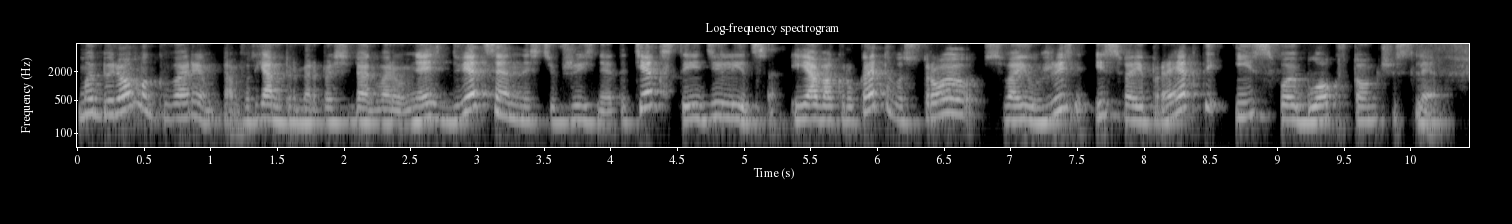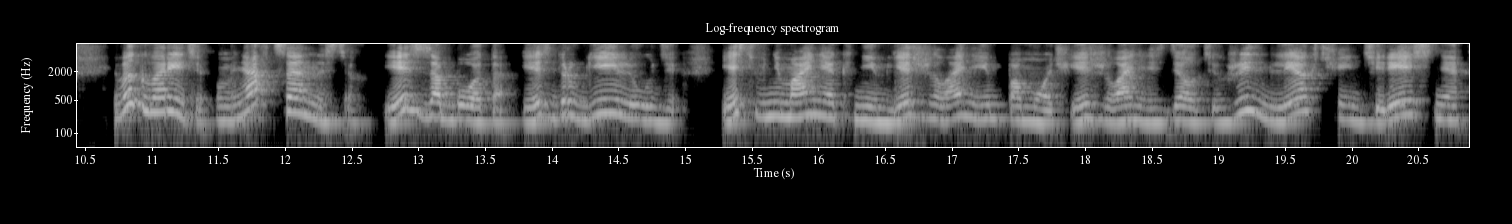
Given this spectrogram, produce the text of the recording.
мы берем и говорим, там, вот я, например, про себя говорю, у меня есть две ценности в жизни, это тексты и делиться. И я вокруг этого строю свою жизнь и свои проекты, и свой блог в том числе. И вы говорите, у меня в ценностях есть забота, есть другие люди, есть внимание к ним, есть желание им помочь, есть желание сделать их жизнь легче, интереснее,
